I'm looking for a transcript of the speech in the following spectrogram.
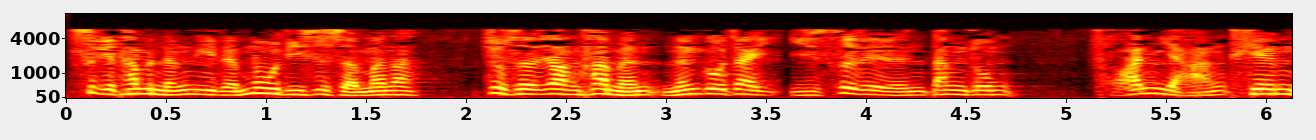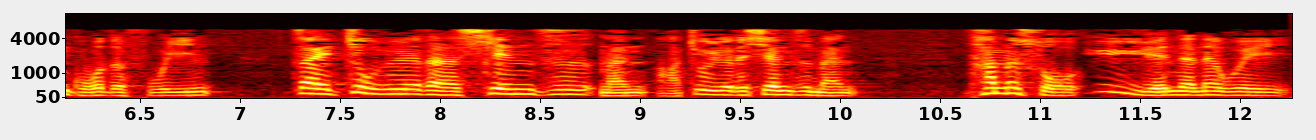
赐给他们能力的目的是什么呢？就是让他们能够在以色列人当中传扬天国的福音。在旧约的先知们啊，旧约的先知们，他们所预言的那位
